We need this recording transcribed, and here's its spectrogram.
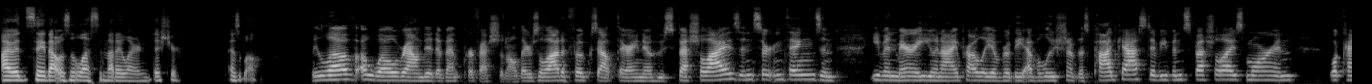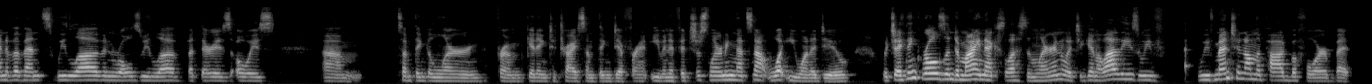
I would say that was a lesson that I learned this year as well. We love a well rounded event professional. There's a lot of folks out there I know who specialize in certain things. And even Mary, you and I, probably over the evolution of this podcast, have even specialized more in what kind of events we love and roles we love. But there is always um, something to learn from getting to try something different, even if it's just learning that's not what you want to do, which I think rolls into my next lesson learned, which again, a lot of these we've we've mentioned on the pod before, but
